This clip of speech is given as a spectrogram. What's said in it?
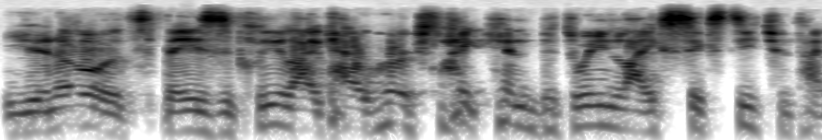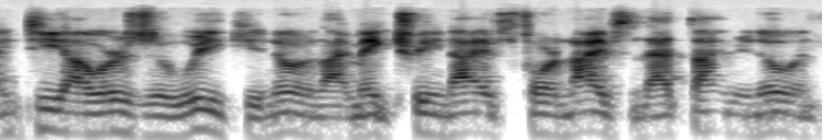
you know it's basically like i works like in between like 60 to 90 hours a week you know and i make three knives four knives in that time you know and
